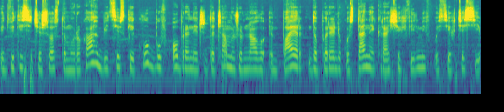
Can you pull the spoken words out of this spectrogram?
і 2006 роках бійцівський клуб був обраний читачами журналу Empire до переліку ста найкращих фільмів усіх часів,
